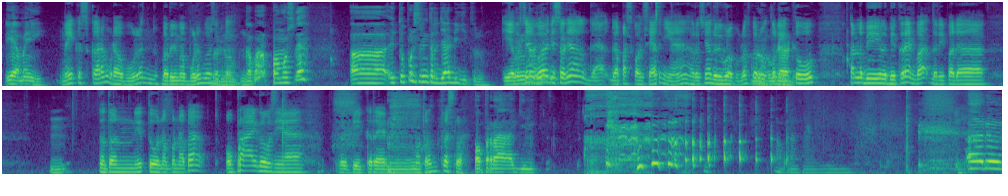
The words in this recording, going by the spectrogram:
Iya Mei. Mei ke sekarang berapa bulan baru lima bulan gue suka Nggak apa-apa maksudnya. Eh, itu pun sering terjadi gitu loh. Iya maksudnya gue nyeselnya gak, gak pas konsernya Harusnya 2018 gue nonton udah- itu Kan lebih lebih keren pak Daripada Hmm. nonton itu Nonton apa Opera itu maksudnya Lebih keren nonton plus lah Opera gini. Aduh,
